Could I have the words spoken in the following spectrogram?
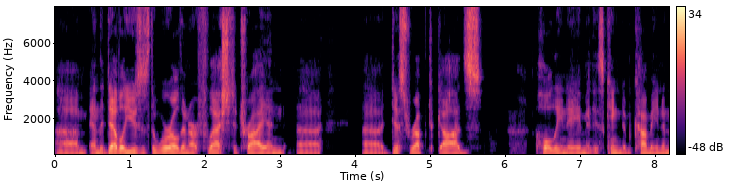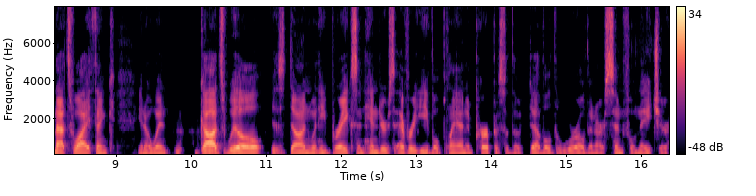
um, and the devil uses the world and our flesh to try and uh, uh, disrupt God's holy name and His kingdom coming. And that's why I think you know when god's will is done when he breaks and hinders every evil plan and purpose of the devil the world and our sinful nature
